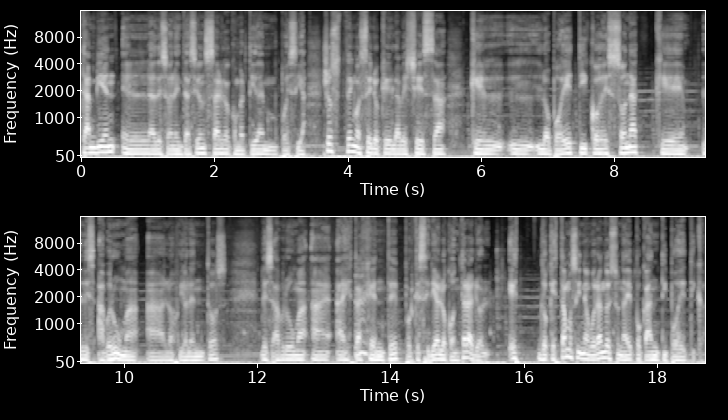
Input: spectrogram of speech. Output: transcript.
también la desorientación salga convertida en poesía. Yo tengo serio que la belleza, que el- lo poético es zona que les abruma a los violentos, les abruma a, a esta gente, porque sería lo contrario. Es- lo que estamos inaugurando es una época antipoética.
